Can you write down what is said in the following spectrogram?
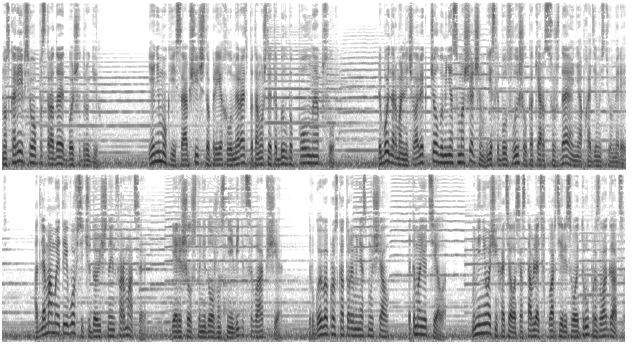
но, скорее всего, пострадает больше других. Я не мог ей сообщить, что приехал умирать, потому что это был бы полный абсурд. Любой нормальный человек чел бы меня сумасшедшим, если бы услышал, как я рассуждаю о необходимости умереть. А для мамы это и вовсе чудовищная информация. Я решил, что не должен с ней видеться вообще. Другой вопрос, который меня смущал, это мое тело. Мне не очень хотелось оставлять в квартире свой труп разлагаться.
